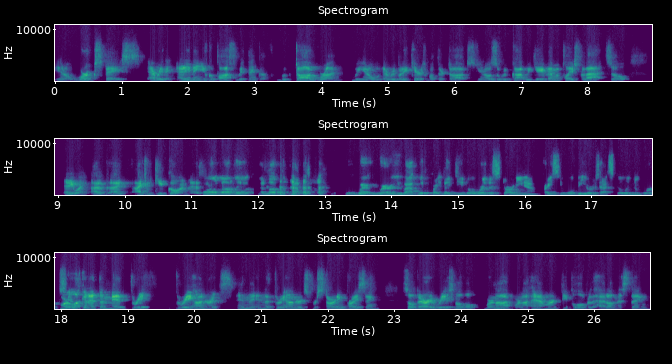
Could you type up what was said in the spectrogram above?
you know workspace everything anything you could possibly think of dog run we you know everybody cares about their dogs you know so we've got we gave them a place for that so anyway i i, I could keep going as oh, i love it i love it where where are you at with price like do you know where the starting at pricing will be or is that still in the works we're yet? looking at the mid three 300s in the in the 300s for starting pricing so very reasonable. We're not we're not hammering people over the head on this thing.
